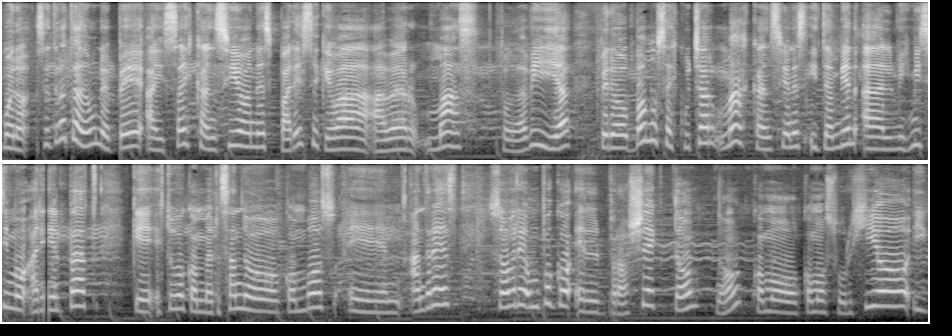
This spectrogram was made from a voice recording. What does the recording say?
Bueno, se trata de un EP, hay seis canciones, parece que va a haber más todavía, pero vamos a escuchar más canciones y también al mismísimo Ariel Pratt que estuvo conversando con vos, eh, Andrés, sobre un poco el proyecto, ¿no? Cómo, cómo surgió y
